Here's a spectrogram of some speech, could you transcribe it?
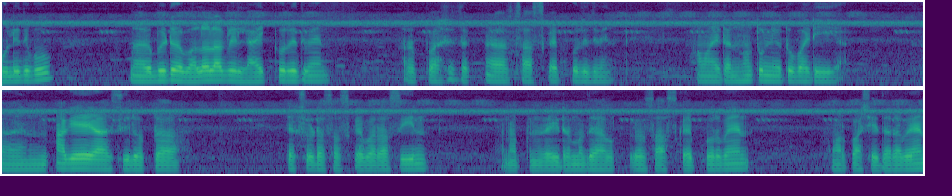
বলে দেবো। আপনার ভিডিও ভালো লাগলে লাইক করে দেবেন আর পাশে সাবস্ক্রাইব করে দেবেন। আমার এটা নতুন ইউটিউব আইডি আগে আসছিল একটা একশোটা সাবস্ক্রাইবার আসিন আপনারা এটার মধ্যে হালকা সাবস্ক্রাইব করবেন। আমার পাশে দাঁড়াবেন।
